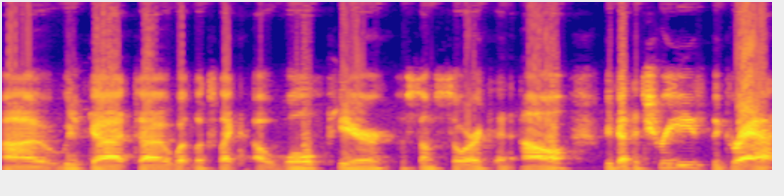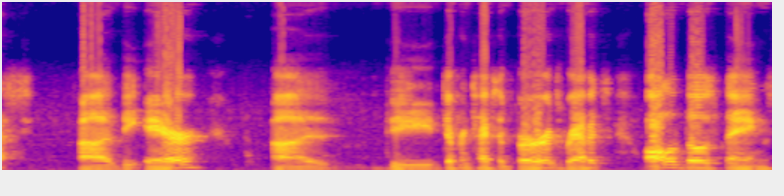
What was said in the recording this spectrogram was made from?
uh, we've got uh, what looks like a wolf here of some sort, an owl. We've got the trees, the grass, uh, the air, uh, the different types of birds, rabbits. All of those things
